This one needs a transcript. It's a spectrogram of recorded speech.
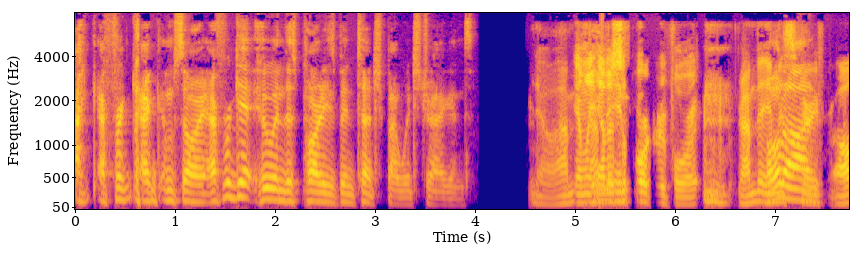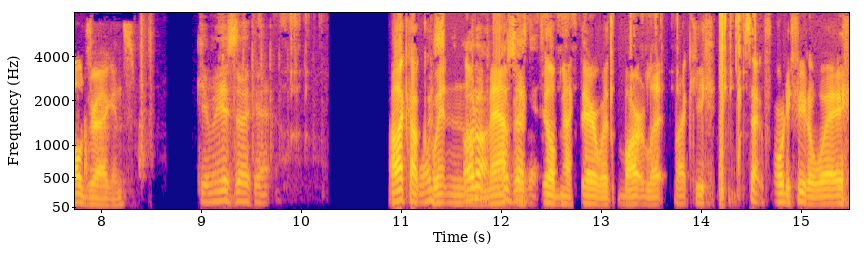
I, I, for, I I'm sorry. I forget who in this party's been touched by witch dragons. No, I'm. And we I'm have a the, support group for it. I'm the Hold emissary on. for all dragons. Give me a second. I like how One s- Quinten hold on the on, one map is second. still back there with Bartlett, like he, he's like 40 feet away.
